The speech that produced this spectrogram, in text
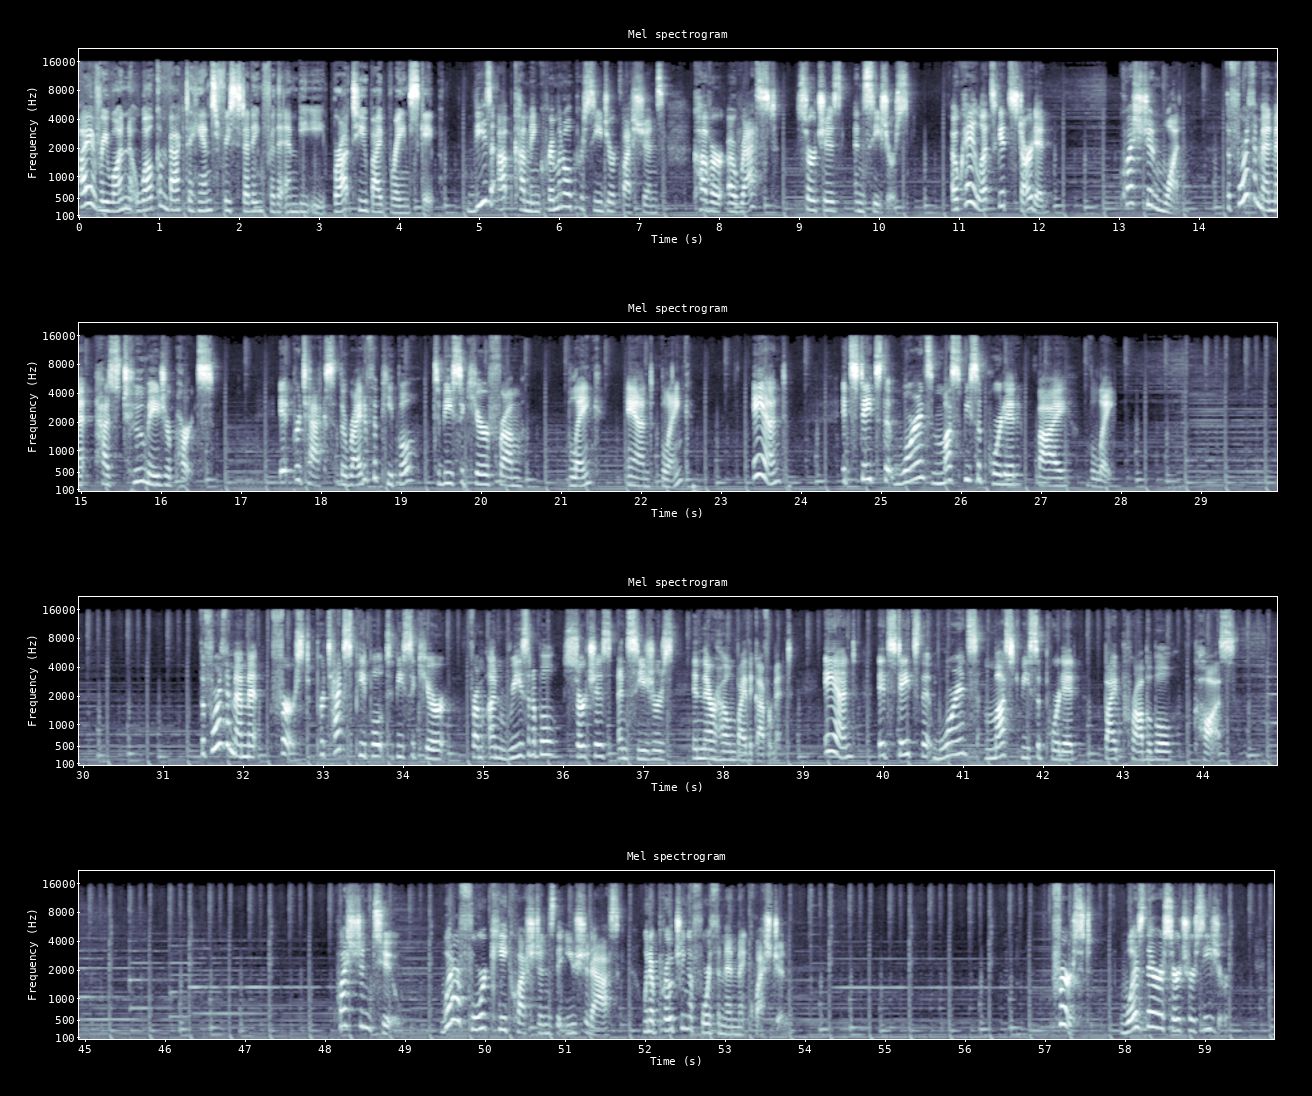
Hi, everyone. Welcome back to Hands Free Studying for the MBE, brought to you by Brainscape. These upcoming criminal procedure questions cover arrest, searches, and seizures. Okay, let's get started. Question 1 The Fourth Amendment has two major parts. It protects the right of the people to be secure from blank and blank, and it states that warrants must be supported by blank. Fourth Amendment, first, protects people to be secure from unreasonable searches and seizures in their home by the government. And it states that warrants must be supported by probable cause. Question two What are four key questions that you should ask when approaching a Fourth Amendment question? First, was there a search or seizure?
